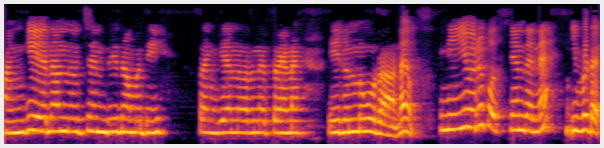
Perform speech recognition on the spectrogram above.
സംഖ്യ ഏതാന്ന് വെച്ചാൽ എന്ത് ചെയ്താൽ മതി? സംഖ്യ എന്ന് പറയുന്നത് എത്രയാണ്? ഇരുന്നൂറാണ്. ഇനി ഈ ഒരു ക്വസ്റ്റ്യൻ തന്നെ ഇവിടെ.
